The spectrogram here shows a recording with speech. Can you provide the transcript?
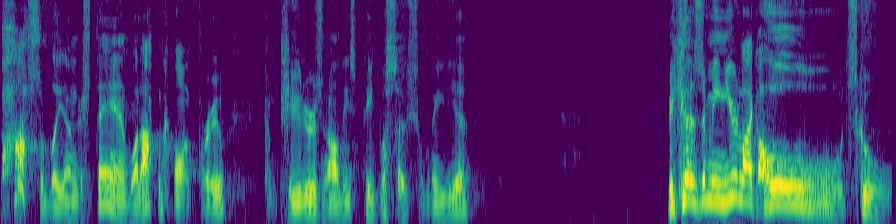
possibly understand what I'm going through. Computers and all these people, social media. Because, I mean, you're like old school,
